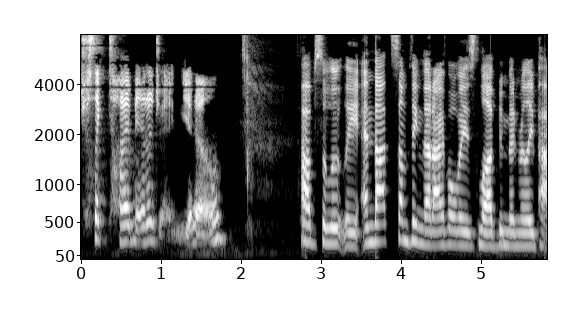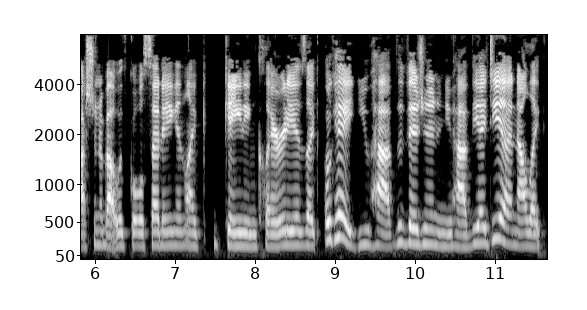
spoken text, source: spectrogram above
just like time managing, you know? Absolutely. And that's something that I've always loved and been really passionate about with goal setting and like gaining clarity is like, okay, you have the vision and you have the idea. Now, like,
